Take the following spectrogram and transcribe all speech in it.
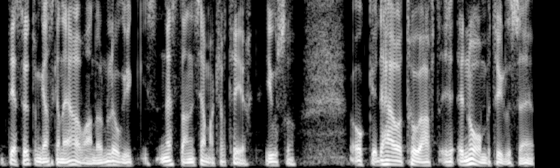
Dessutom ganska nära varandra. De låg i, nästan i samma kvarter i Oslo. Och det här tror jag har haft e- enorm betydelse.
